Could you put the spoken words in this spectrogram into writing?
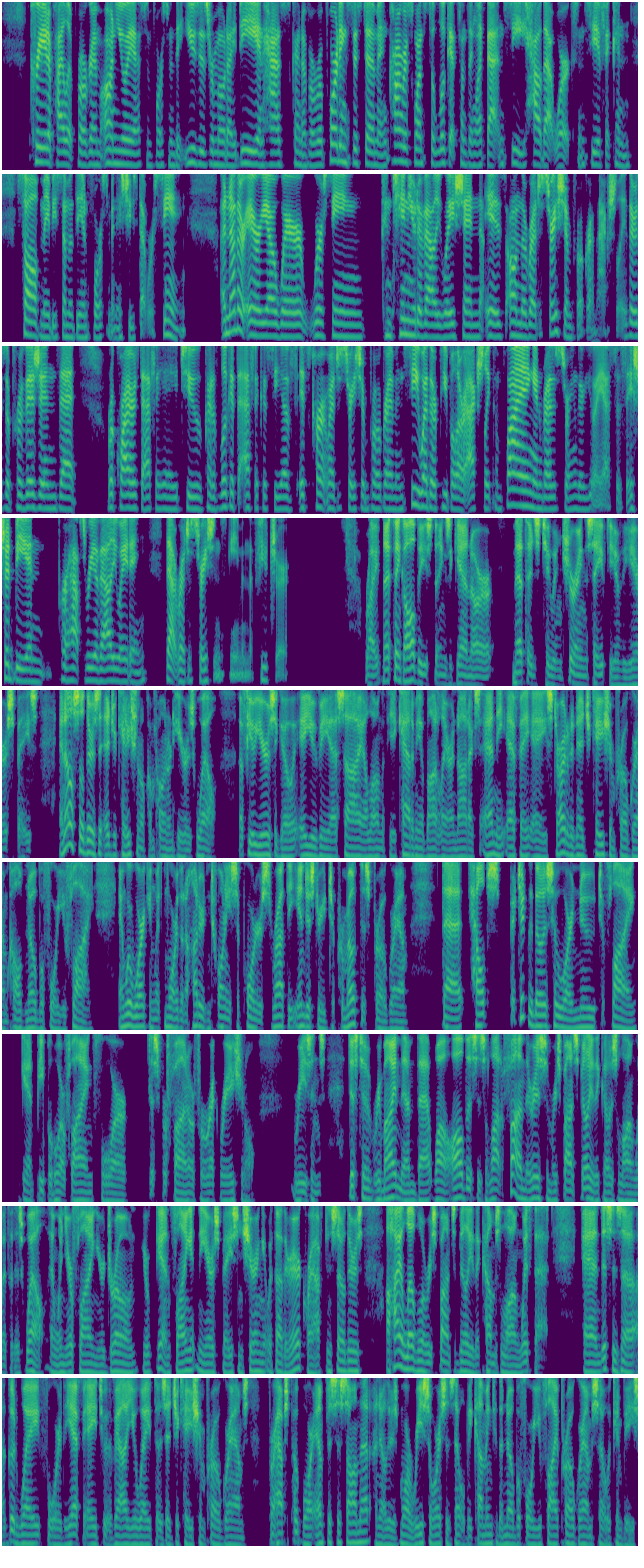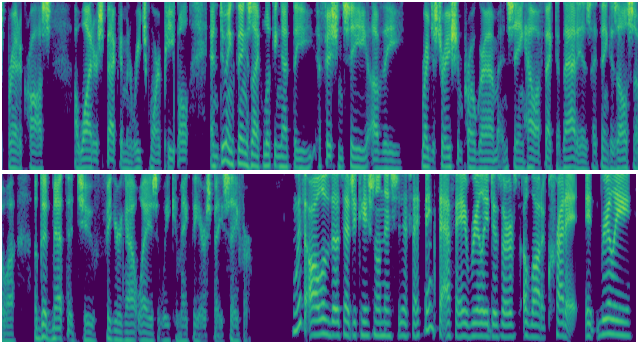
create a pilot program on UAS enforcement that uses remote ID and has kind of a reporting system. And Congress wants to look at something like that and see how that works and see if it can solve maybe some of the enforcement issues that we're seeing. Another area where we're seeing continued evaluation is on the registration program, actually. There's a provision that requires the FAA to kind of look at the efficacy of its current registration program and see whether people are actually complying and registering their UAS as they should be, and perhaps reevaluating that registration scheme in the future. Right. And I think all these things, again, are methods to ensuring the safety of the airspace. And also, there's an educational component here as well. A few years ago, AUVSI, along with the Academy of Model Aeronautics and the FAA, started an education program called Know Before You Fly. And we're working with more than 120 supporters throughout the industry to promote this program that helps, particularly those who are new to flying, again, people who are flying for just for fun or for recreational reasons, just to remind them that while all this is a lot of fun, there is some responsibility that goes along with it as well. And when you're flying your drone, you're again flying it in the airspace and sharing it with other aircraft. And so there's a high level of responsibility that comes along with that. And this is a, a good way for the FAA to evaluate those education programs, perhaps put more emphasis on that. I know there's more resources that will be coming to the Know Before You Fly program, so it can be spread across a wider spectrum and reach more people. And doing things like looking at the efficiency of the registration program and seeing how effective that is, I think is also a, a good method to figuring out ways that we can make the airspace safer. With all of those educational initiatives, I think the FAA really deserves a lot of credit. It really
